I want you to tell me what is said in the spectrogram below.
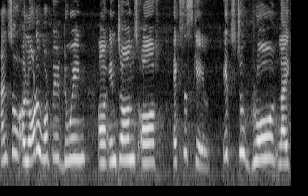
And so a lot of what we're doing uh, in terms of exascale, it's to grow like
